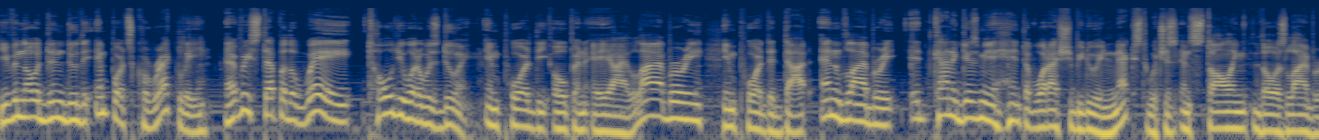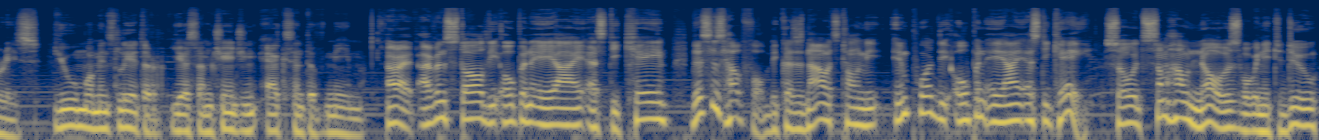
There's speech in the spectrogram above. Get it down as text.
even though it didn't do the imports correctly, every step of the way told you what it was doing. Import the OpenAI library, import the .env library. It kind of gives me a hint of what I should be doing next, which is installing those libraries. Few moments later, yes, I'm changing accent of meme. All right, I've installed the OpenAI SDK. This is helpful because now it's telling me import the OpenAI SDK. So it somehow knows what we need to do.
